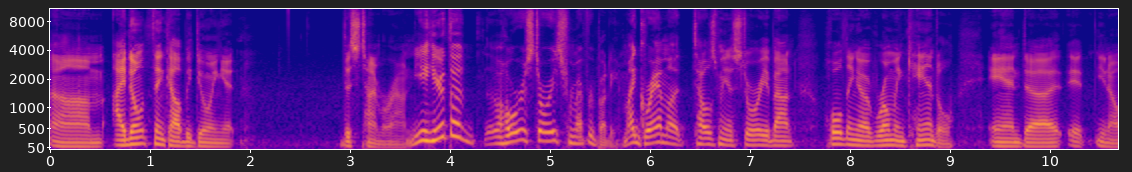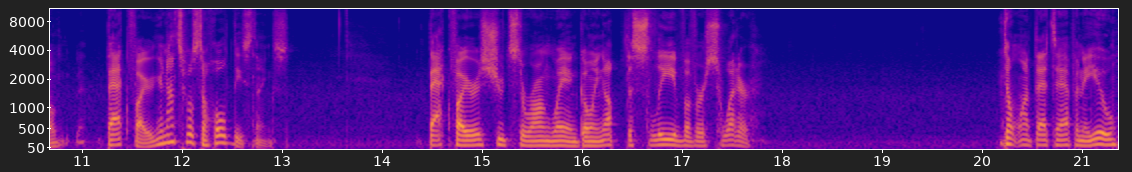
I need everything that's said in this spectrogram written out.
Um, I don't think I'll be doing it this time around. You hear the horror stories from everybody. My grandma tells me a story about holding a Roman candle and uh, it, you know, backfire. You're not supposed to hold these things. Backfires, shoots the wrong way, and going up the sleeve of her sweater. Don't want that to happen to you.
